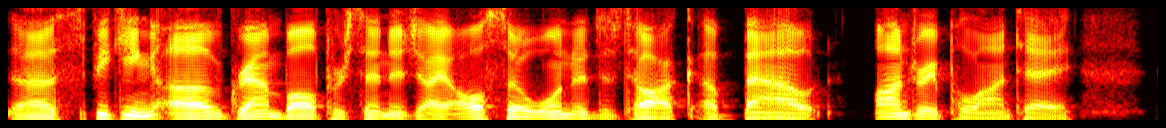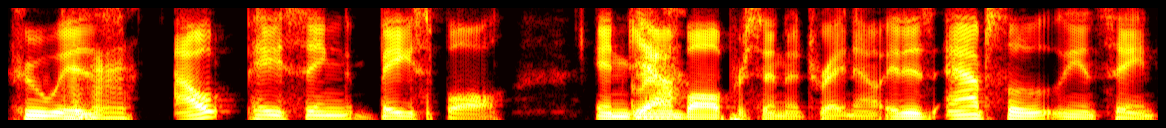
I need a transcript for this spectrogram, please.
uh, speaking of ground ball percentage, I also wanted to talk about Andre Pallante, who is outpacing baseball in ground Yeah. ball percentage right now. It is absolutely insane.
